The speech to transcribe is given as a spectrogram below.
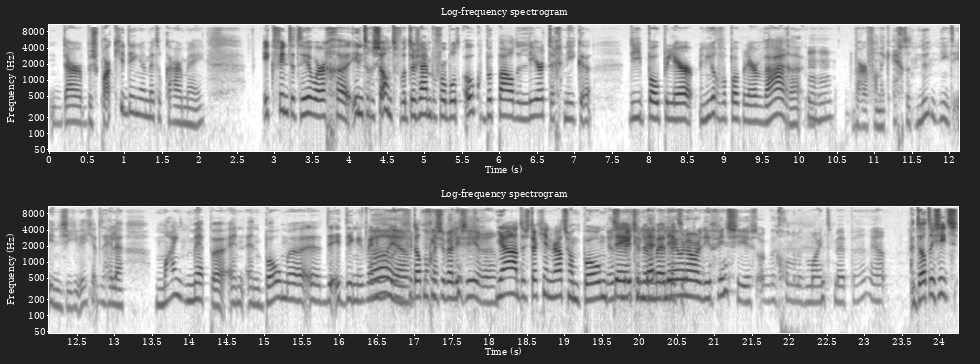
daar besprak je dingen met elkaar mee. Ik vind het heel erg eh, interessant. Want er zijn bijvoorbeeld ook bepaalde leertechnieken die populair, in ieder geval populair waren. Mhm. Waarvan ik echt het nut niet in zie. Weet je, het hele mindmappen en, en bomen, eh, de, dingen. Ik weet Oh, niet ja. of je dat nog Visualiseren. Ja, dus dat je inderdaad zo'n boom beetje tekenen Le- met, met Leonardo da Vinci is ook begonnen met mindmappen. hè? Ja. Dat is iets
